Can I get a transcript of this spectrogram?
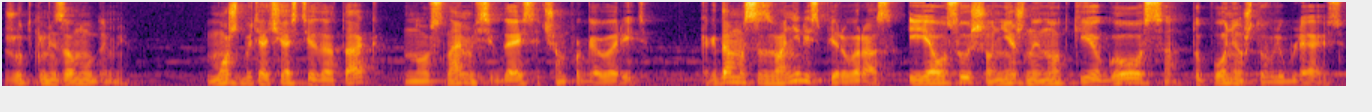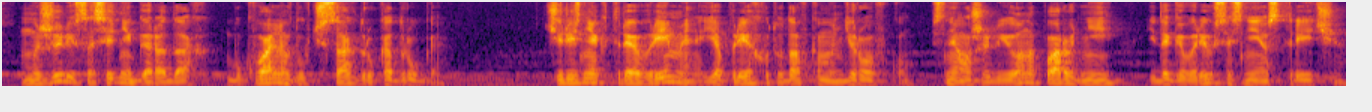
жуткими занудами. Может быть, отчасти это так, но с нами всегда есть о чем поговорить. Когда мы созвонились первый раз, и я услышал нежные нотки ее голоса, то понял, что влюбляюсь. Мы жили в соседних городах, буквально в двух часах друг от друга. Через некоторое время я приехал туда в командировку, снял жилье на пару дней и договорился с ней о встрече.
